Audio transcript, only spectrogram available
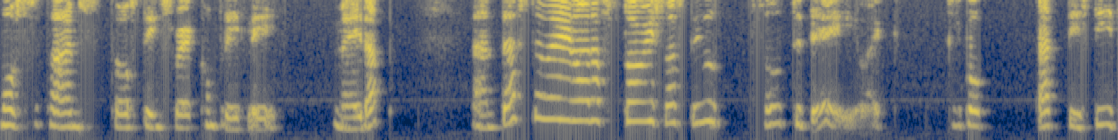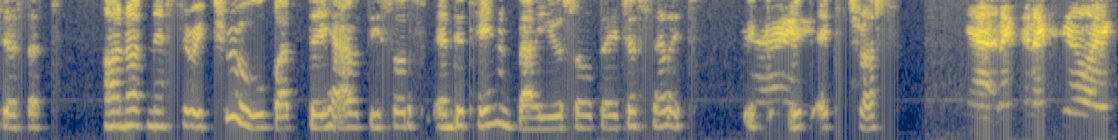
most of the times those things were completely made up. And that's the way a lot of stories are still so today. Like people add these details that are not necessarily true, but they have this sort of entertainment value, so they just sell it with, right. with extras. Yeah, and I, and I feel like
